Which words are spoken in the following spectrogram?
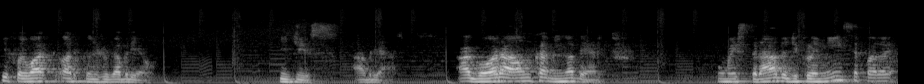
que foi o arcanjo Gabriel, que diz, abre aspas, agora há um caminho aberto, uma estrada de clemência para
